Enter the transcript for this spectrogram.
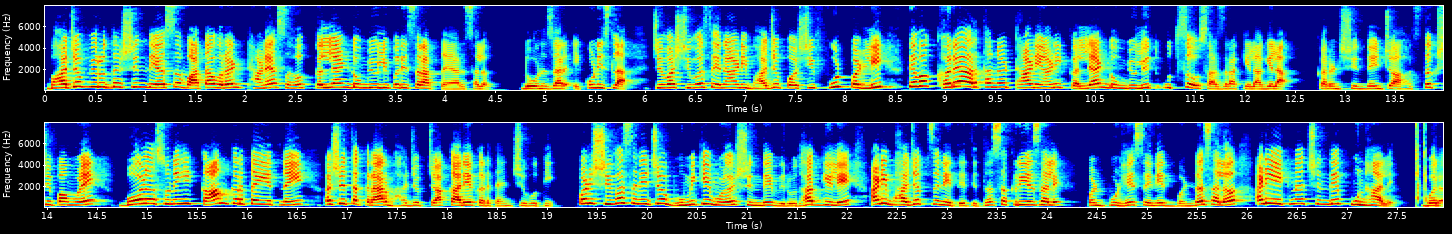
भाजप विरुद्ध शिंदे असं वातावरण ठाण्यासह कल्याण डोंबिवली परिसरात तयार झालं. दोन हजार एकोणीसला जेव्हा शिवसेना आणि भाजप अशी फूट पडली तेव्हा खऱ्या अर्थानं ठाणे आणि कल्याण डोंबिवलीत उत्सव साजरा केला गेला. कारण शिंदेच्या हस्तक्षेपामुळे बळ असूनही काम करता येत नाही अशी तक्रार भाजपच्या कार्यकर्त्यांची होती. पण शिवसेनेच्या भूमिकेमुळे शिंदे विरोधात गेले आणि भाजपचे नेते तिथं सक्रिय झाले. पण पुढे सेनेत बंड झालं आणि एकनाथ शिंदे पुन्हा आले. बरं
